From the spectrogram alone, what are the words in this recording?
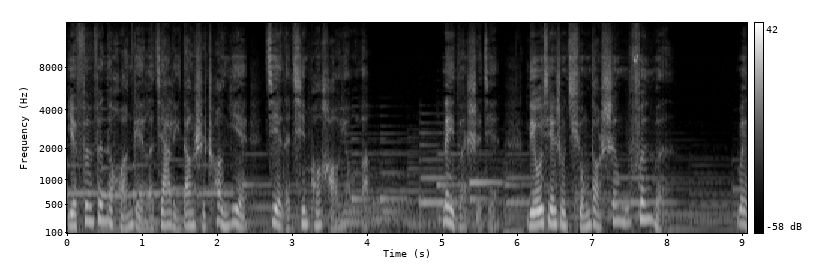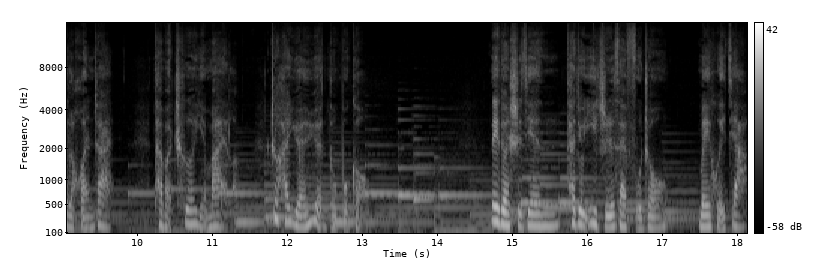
也纷纷的还给了家里当时创业借的亲朋好友了。那段时间，刘先生穷到身无分文，为了还债，他把车也卖了，这还远远都不够。那段时间，他就一直在福州，没回家，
